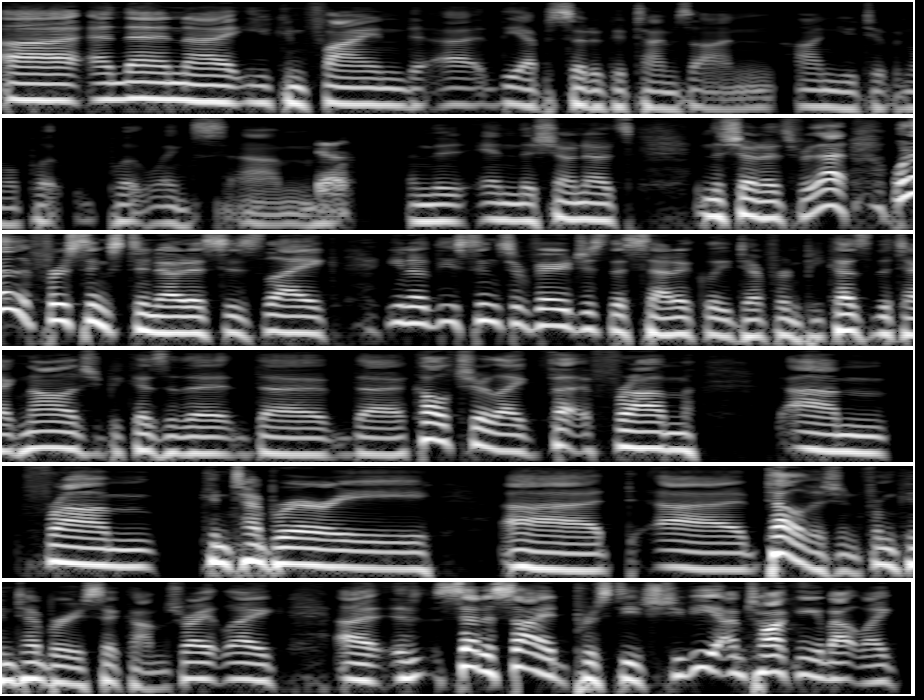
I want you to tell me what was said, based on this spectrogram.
Uh and then uh you can find uh the episode of good times on on youtube and we'll put put links um Yeah. In the in the show notes in the show notes for that. One of the first things to notice is like you know these things are very just aesthetically different because of the technology, because of the the the culture, like f- from um from contemporary uh uh television from contemporary sitcoms right like uh set aside prestige tv i'm talking about like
